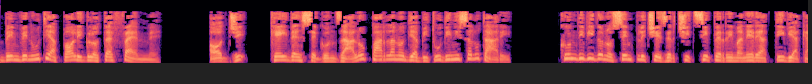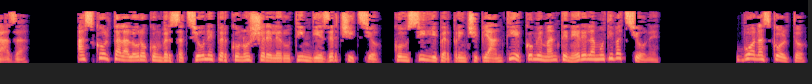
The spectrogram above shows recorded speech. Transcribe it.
Benvenuti a Polyglot FM. Oggi, Cadence e Gonzalo parlano di abitudini salutari. Condividono semplici esercizi per rimanere attivi a casa. Ascolta la loro conversazione per conoscere le routine di esercizio, consigli per principianti e come mantenere la motivazione. Buon ascolto!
